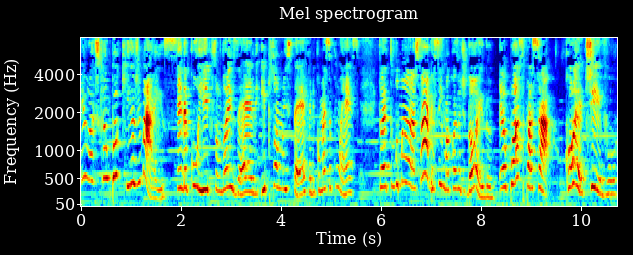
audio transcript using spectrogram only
eu acho que é um pouquinho demais. Ainda com Y, 2L, Y no Stephanie, começa com S. Então é tudo uma, sabe assim, uma coisa de doido. Eu posso passar corretivo?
